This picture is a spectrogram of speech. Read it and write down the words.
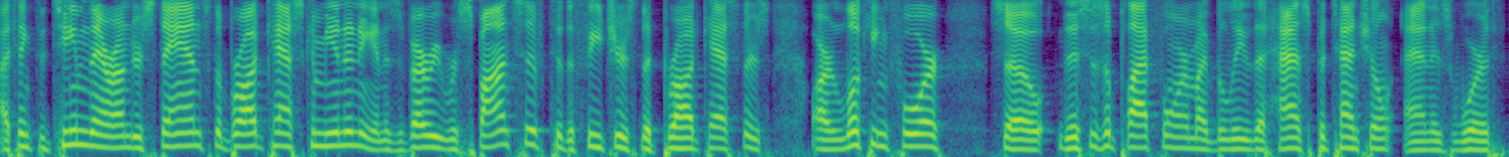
I think the team there understands the broadcast community and is very responsive to the features that broadcasters are looking for. So, this is a platform I believe that has potential and is worth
